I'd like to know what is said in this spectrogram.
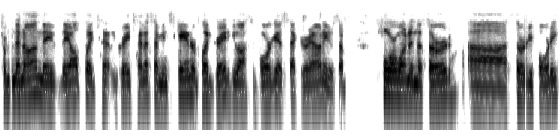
from then on, they, they all played great tennis. I mean, Skander played great. He lost to Borges second round. He was up 4-1 in the third, uh, 30-40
